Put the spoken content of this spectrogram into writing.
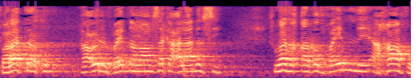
falaa taakul ha cunin fainamaa amsaka calaa nafsihi riwaayadka qaarkood fainii akhaafu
